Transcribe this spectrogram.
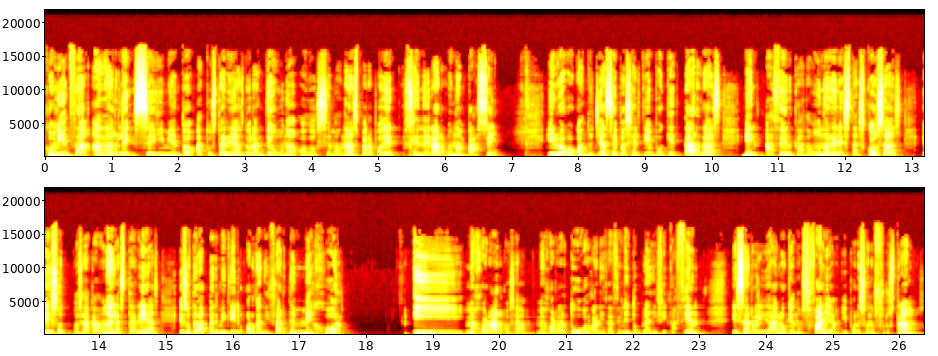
comienza a darle seguimiento a tus tareas durante una o dos semanas para poder generar una base y luego cuando ya sepas el tiempo que tardas en hacer cada una de estas cosas, eso, o sea, cada una de las tareas, eso te va a permitir organizarte mejor y mejorar, o sea, mejorar tu organización y tu planificación. Es en realidad lo que nos falla y por eso nos frustramos.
